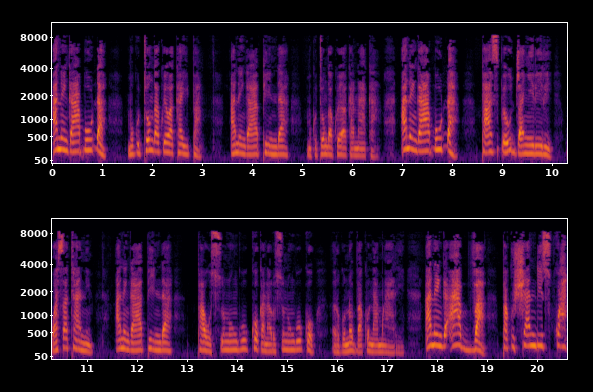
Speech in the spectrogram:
anenge abuda mukutonga kwewakaipa anenge apinda mukutonga kwewakanaka anenge abuda pasi peudzvanyiriri hwasatani anenge apinda pausununguko kana rusununguko runobva kuna mwari. Anenge abva pakushandiswa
